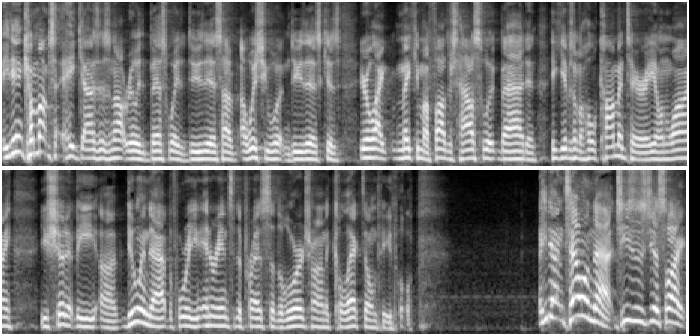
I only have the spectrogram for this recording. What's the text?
he didn't come up and say, hey, guys, this is not really the best way to do this. I, I wish you wouldn't do this because you're like making my father's house look bad. And he gives them a whole commentary on why you shouldn't be uh, doing that before you enter into the presence of the Lord trying to collect on people. He doesn't tell him that. Jesus is just like,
